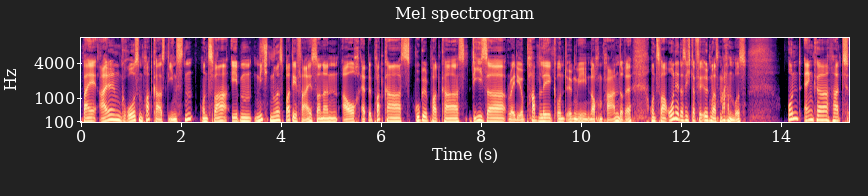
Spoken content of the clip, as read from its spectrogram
bei allen großen Podcast-Diensten. Und zwar eben nicht nur Spotify, sondern auch Apple Podcasts, Google Podcasts, Deezer, Radio Public und irgendwie noch ein paar andere. Und zwar ohne, dass ich dafür irgendwas machen muss. Und Anchor hat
